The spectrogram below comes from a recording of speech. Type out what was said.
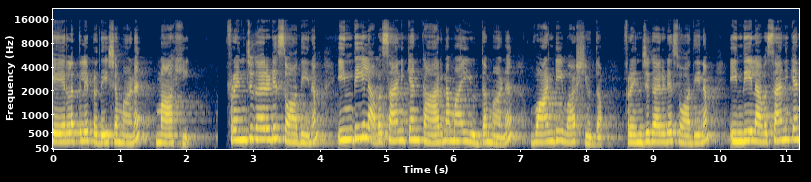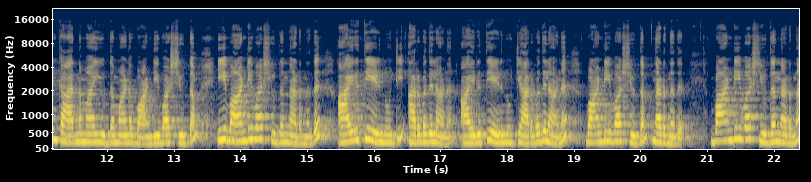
കേരളത്തിലെ പ്രദേശമാണ് മാഹി. ഫ്രഞ്ചുകാരുടെ സ്വാധീനം ഇന്ത്യയിൽ അവസാനിക്കാൻ കാരണമായ യുദ്ധമാണ് വാണ്ടി വാഷ് യുദ്ധം. ഫ്രഞ്ചുകാരുടെ സ്വാധീനം ഇന്ത്യയിൽ അവസാനിക്കാൻ കാരണമായ യുദ്ധമാണ് വാണ്ടിവാഷ് യുദ്ധം. ഈ വാണ്ടിവാഷ് യുദ്ധം നടന്നത് ആയിരത്തി എഴുന്നൂറ്റി അറുപതിലാണ്. ആയിരത്തി എഴുന്നൂറ്റി അറുപതിലാണ് വാണ്ടിവാഷ് യുദ്ധം നടന്നത്. വാണ്ടിവാഷ് യുദ്ധം നടന്ന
